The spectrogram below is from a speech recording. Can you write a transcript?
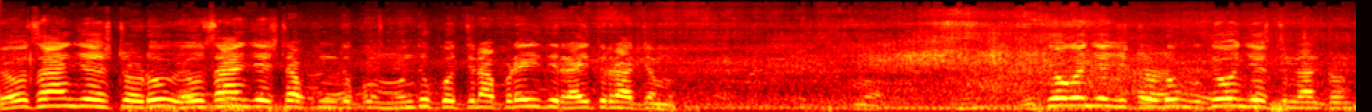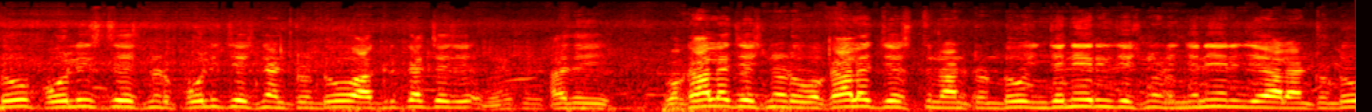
వ్యవసాయం చేసేటోడు వ్యవసాయం చేసేటప్పుడు ముందుకు వచ్చినప్పుడే ఇది రైతు రాజ్యం ఉద్యోగం చేసేటోడు ఉద్యోగం చేస్తున్నా అంటుండు పోలీస్ చేసినాడు పోలీస్ చేసిన అంటుండు అగ్రికల్చర్ అది ఒకాల చేసినాడు వకాలత్ చేస్తున్నా అంటుండు ఇంజనీరింగ్ చేసినాడు ఇంజనీరింగ్ చేయాలంటుండు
